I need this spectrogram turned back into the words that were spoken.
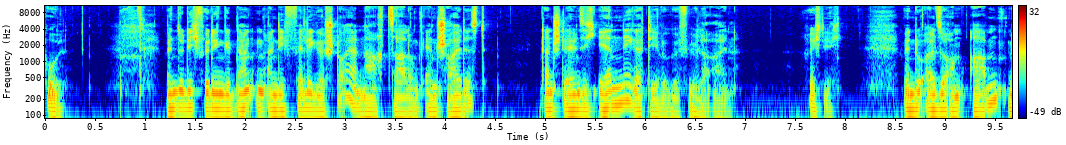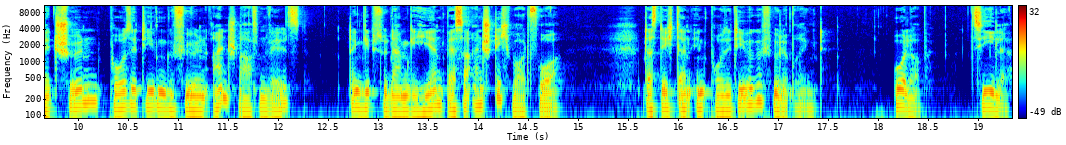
Cool. Wenn du dich für den Gedanken an die fällige Steuernachzahlung entscheidest, dann stellen sich eher negative Gefühle ein. Richtig. Wenn du also am Abend mit schönen, positiven Gefühlen einschlafen willst, dann gibst du deinem Gehirn besser ein Stichwort vor, das dich dann in positive Gefühle bringt. Urlaub, Ziele,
